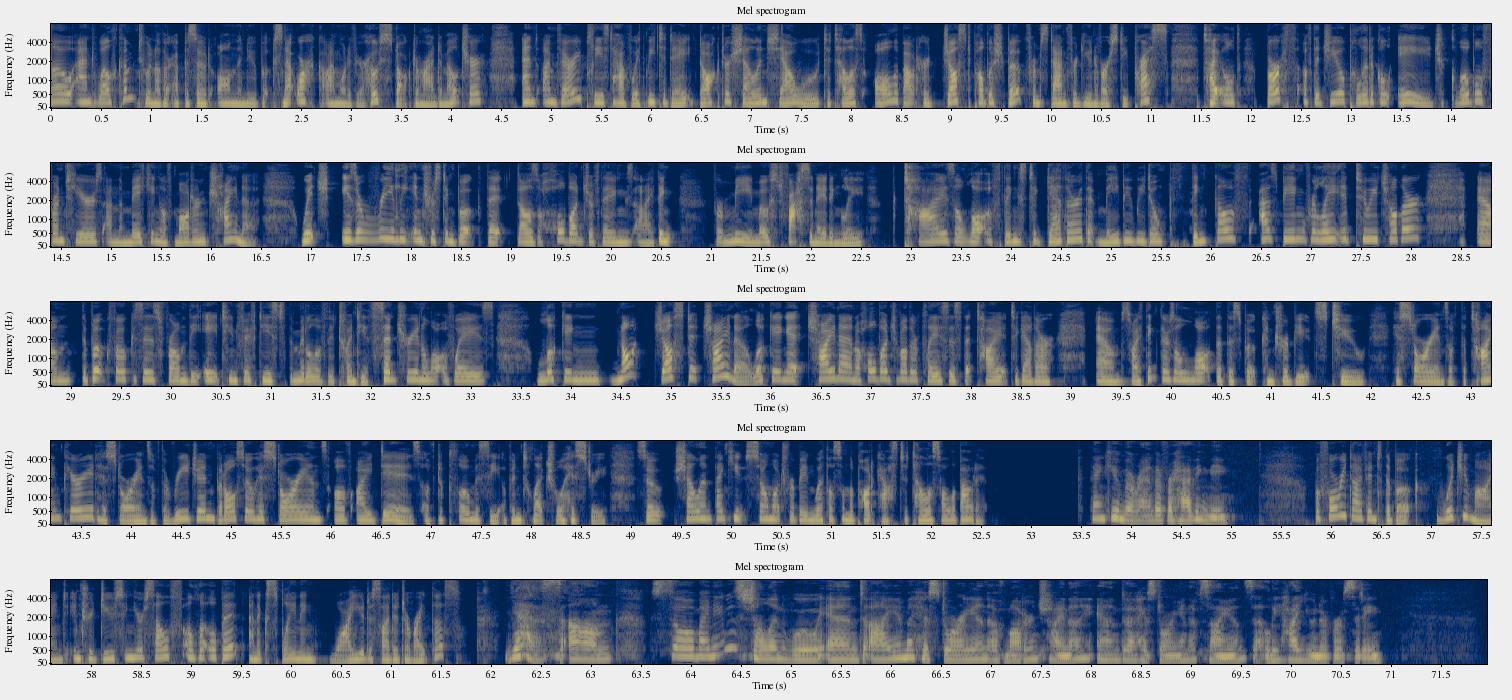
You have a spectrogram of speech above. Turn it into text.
Hello and welcome to another episode on the New Books Network. I'm one of your hosts, Dr. Miranda Melcher, and I'm very pleased to have with me today Dr. Shellen Xiao Wu to tell us all about her just published book from Stanford University Press titled Birth of the Geopolitical Age Global Frontiers and the Making of Modern China, which is a really interesting book that does a whole bunch of things, and I think for me, most fascinatingly, ties a lot of things together that maybe we don't think of as being related to each other. Um, the book focuses from the 1850s to the middle of the 20th century in a lot of ways, looking not just at China, looking at China and a whole bunch of other places that tie it together. Um, so I think there's a lot that this book contributes to historians of the time period, historians of the region, but also historians of ideas, of diplomacy, of intellectual history. So, Shellen, thank you so much for being with us on the podcast to tell us all about it. Thank you, Miranda, for having me. Before we dive into the book, would you mind introducing yourself a little bit and explaining why you decided to write this? Yes. Um, so, my name is Shellen Wu, and I am a historian of modern China and a historian of science at Lehigh University.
